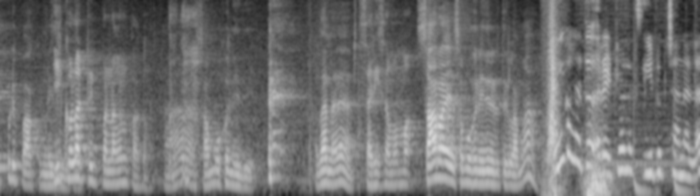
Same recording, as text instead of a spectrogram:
எப்படி பார்க்கும் ஈக்குவலாக ட்ரீட் பண்ணாங்கன்னு பார்க்கணும். சமூக நீதி. அதானே? சரி சமமாக சாராய சமூக நீதினு எடுத்துக்கலாமா? உங்களது ரெட்ரோலக்ஸ் யூடியூப் சேனல்ல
